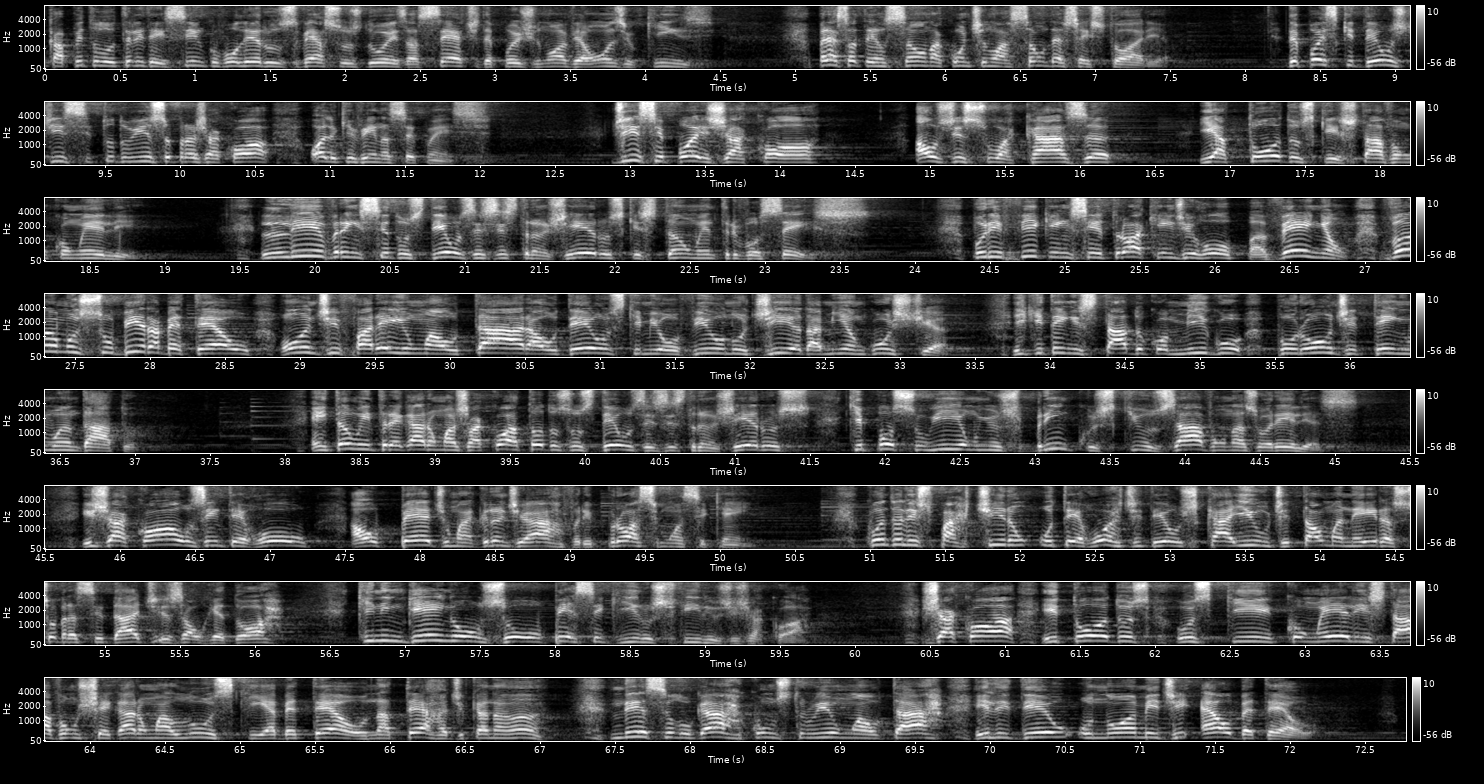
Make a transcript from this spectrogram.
capítulo 35, vou ler os versos 2 a 7, depois de 9 a 11 e 15. Presta atenção na continuação dessa história. Depois que Deus disse tudo isso para Jacó, olha o que vem na sequência. Disse, pois, Jacó aos de sua casa e a todos que estavam com ele: Livrem-se dos deuses estrangeiros que estão entre vocês purifiquem-se e troquem de roupa, venham, vamos subir a Betel, onde farei um altar ao Deus que me ouviu no dia da minha angústia e que tem estado comigo por onde tenho andado. Então entregaram a Jacó a todos os deuses estrangeiros que possuíam e os brincos que usavam nas orelhas. E Jacó os enterrou ao pé de uma grande árvore próximo a Siquém. Quando eles partiram, o terror de Deus caiu de tal maneira sobre as cidades ao redor, que ninguém ousou perseguir os filhos de Jacó. Jacó e todos os que com ele estavam chegaram à luz, que é Betel, na terra de Canaã. Nesse lugar construiu um altar e lhe deu o nome de El Betel,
